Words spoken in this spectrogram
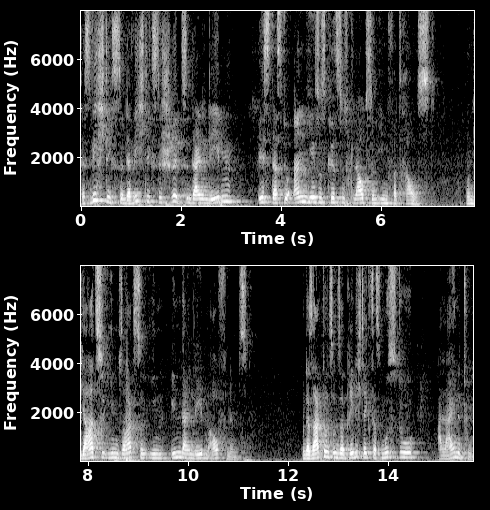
Das Wichtigste und der wichtigste Schritt in deinem Leben ist, dass du an Jesus Christus glaubst und ihm vertraust und Ja zu ihm sagst und ihn in dein Leben aufnimmst. Und da sagt uns unser Predigtext, das musst du alleine tun.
